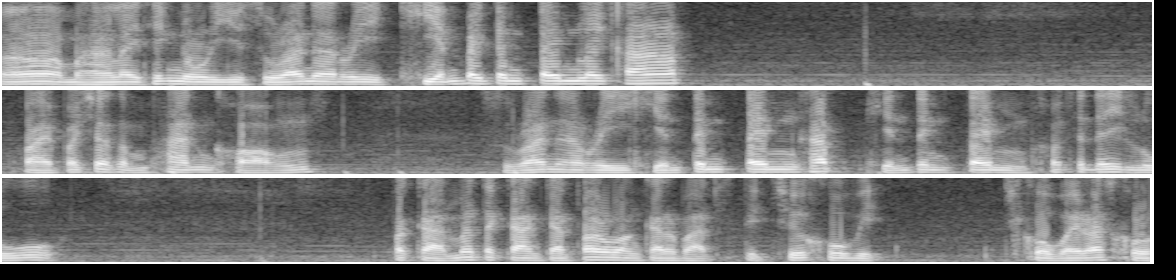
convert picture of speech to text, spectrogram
อ่ามหาลัยเทคโนโลยีสุรนารีเขียนไปเต็มๆเลยครับ ฝ่ายประชาสัมพันธ์ของสุรนารีเขียนเต็มๆครับ เขียนเต็มๆเขาจะได้รู้ ประกาศมาตรการการเฝ้าระวังการระบาดติดเชื้อโควิดโคไวรัสโคโร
